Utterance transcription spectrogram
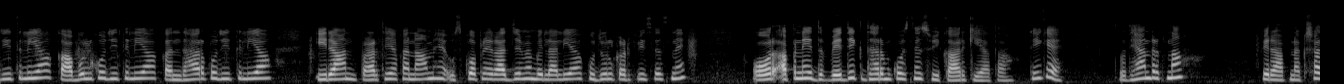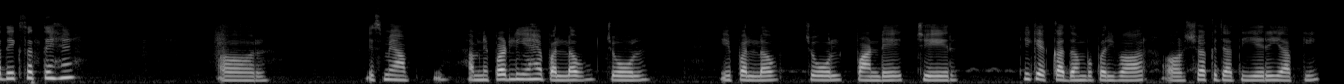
जीत लिया, काबुल को जीत लिया, कंधार को जीत लिया, ईरान पार्थिया का नाम है, उसको अपने राज्य में मिला लिया, कुजुल कटफिसस ने, और अपने वैदिक धर्म को इसने स्वीकार किया था, ठीक है? तो ध्यान रखना, फिर आप नक्शा देख सकते हैं, और इसमें आप, हमने पढ़ लिए हैं, पल्लव, चोल, ये पल्लव, चोल, पांडे, चेर, ठीक है? कदम्ब परिवार और शक जाति ये रही आपकी,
